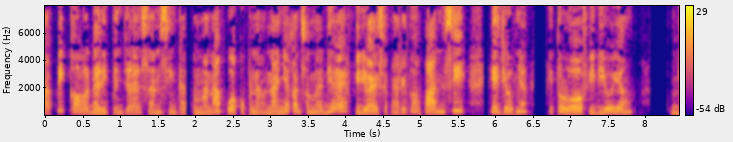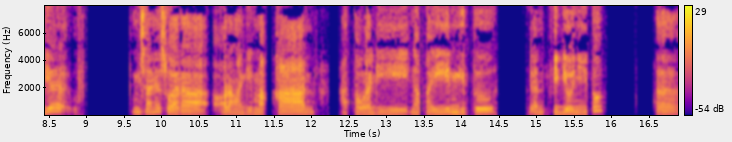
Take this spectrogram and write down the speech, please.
Tapi kalau dari penjelasan singkat teman aku, aku pernah nanya kan sama dia, eh video ASMR itu apaan sih? Dia jawabnya, itu loh video yang dia misalnya suara orang lagi makan atau lagi ngapain gitu. Dan videonya itu, uh,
